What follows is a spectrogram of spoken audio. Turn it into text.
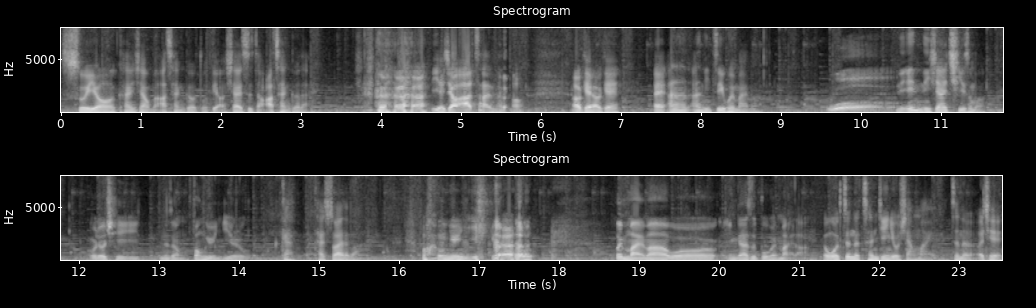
所以哦，看一下我们阿灿哥多屌，下一次找阿灿哥来，也叫阿灿了哦。OK OK，哎，安安，你自己会买吗？我，你你现在骑什么？我就骑那种风云一二五，干，太帅了吧！风云一个会买吗？我应该是不会买啦。我真的曾经有想买，真的，而且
